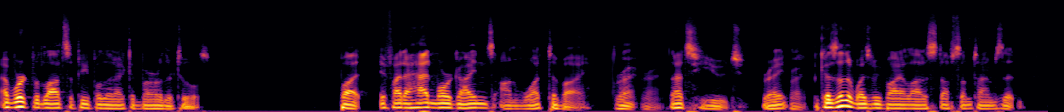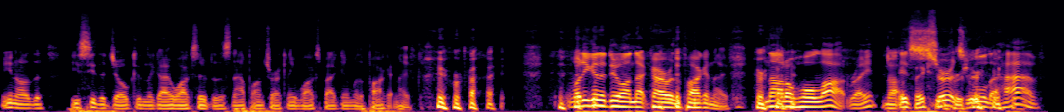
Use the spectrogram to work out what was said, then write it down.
I've worked with lots of people that I could borrow their tools, but if I'd have had more guidance on what to buy, right right that's huge, right? Right. Because otherwise, we buy a lot of stuff sometimes that you know the you see the joke, and the guy walks out to the Snap-on truck and he walks back in with a pocket knife. right what are you going to do on that car with a pocket knife? Not a whole lot, right? Not it's sure it's sure. cool to have,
